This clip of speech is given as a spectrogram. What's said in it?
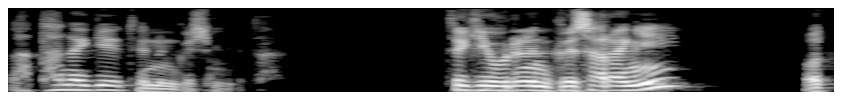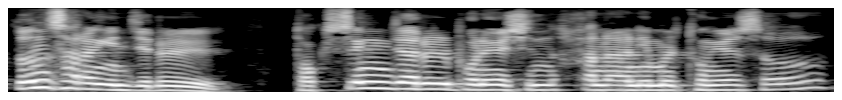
나타나게 되는 것입니다. 특히 우리는 그 사랑이 어떤 사랑인지를 독생자를 보내신 하나님을 통해서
